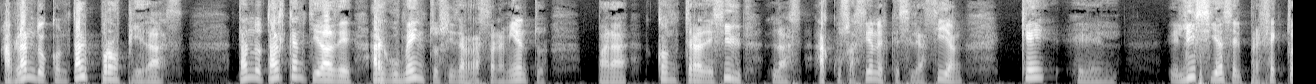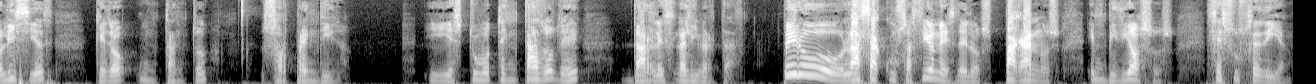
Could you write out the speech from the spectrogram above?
hablando con tal propiedad, dando tal cantidad de argumentos y de razonamientos para contradecir las acusaciones que se le hacían, que el Lisias, el prefecto Lisias, quedó un tanto sorprendido y estuvo tentado de darles la libertad. Pero las acusaciones de los paganos envidiosos se sucedían,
